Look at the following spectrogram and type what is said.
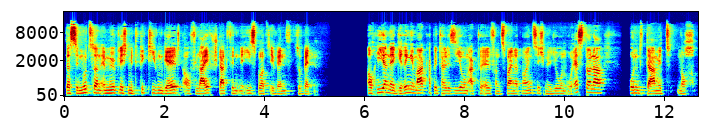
das den Nutzern ermöglicht, mit fiktivem Geld auf live stattfindende E-Sports-Events zu wetten. Auch hier eine geringe Marktkapitalisierung aktuell von 290 Millionen US-Dollar und damit noch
